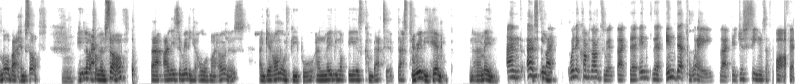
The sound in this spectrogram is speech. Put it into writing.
more about himself. Mm. He learnt from himself that I need to really get on with my owners and get on with people and maybe not be as combative. That's really him. You know what I mean? and and like when it comes down to it, like the in the in depth way, like it just seems a far fetched.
